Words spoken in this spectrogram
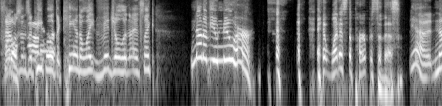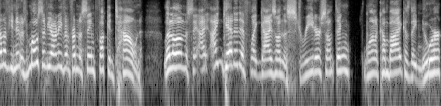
thousands of people at the candlelight vigil. And it's like, none of you knew her. what is the purpose of this Yeah, none of you knew. Most of you aren't even from the same fucking town, let alone the same. I, I get it if like guys on the street or something want to come by because they knew her.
